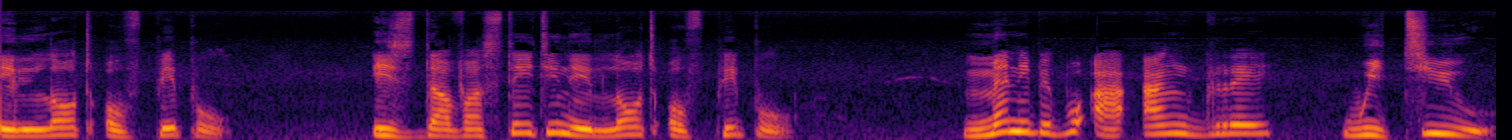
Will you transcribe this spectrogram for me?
a lot of people, is devastating a lot of people. Many people are angry with you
